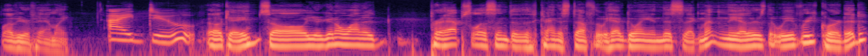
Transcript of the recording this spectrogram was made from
love your family. I do. Okay, so you're going to want to perhaps listen to the kind of stuff that we have going in this segment and the others that we've recorded,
